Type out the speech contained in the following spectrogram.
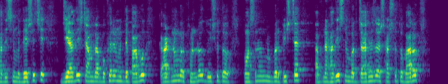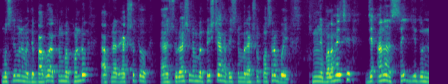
হাদিসের মধ্যে এসেছে, যে হাদিসটা আমরা বুখারের মধ্যে পাবো, আট নম্বর খণ্ড, দুইশত পঁচানব্বই নম্বর পৃষ্ঠা, আপনার হাদিস নম্বর চার হাজার সাতশত বারো, মুসলিমের মধ্যে পাবো এক নম্বর খণ্ড, আপনার একশত চুরাশি নম্বর পৃষ্ঠা, হাদিস নম্বর একশো পঁচানব্বই। বলা হয়েছে যে, আনা সৈয়দুল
